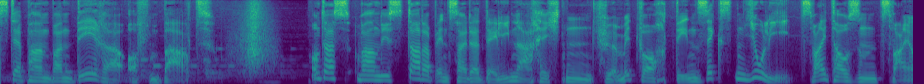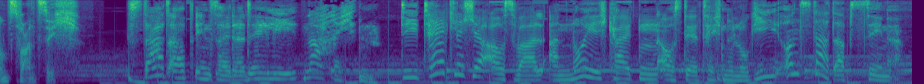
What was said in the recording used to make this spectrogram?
Stepan Bandera offenbart. Und das waren die Startup Insider Daily Nachrichten für Mittwoch, den 6. Juli 2022. Startup Insider Daily Nachrichten. Die tägliche Auswahl an Neuigkeiten aus der Technologie- und Startup-Szene.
